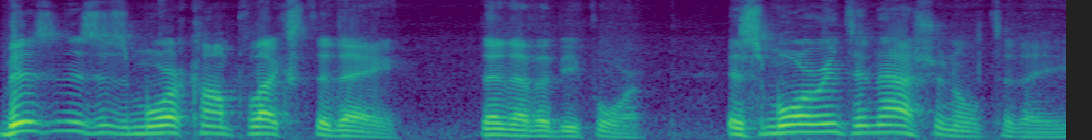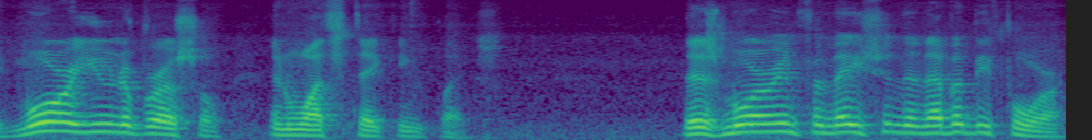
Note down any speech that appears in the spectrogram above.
Business is more complex today than ever before. It's more international today, more universal in what's taking place. There's more information than ever before,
